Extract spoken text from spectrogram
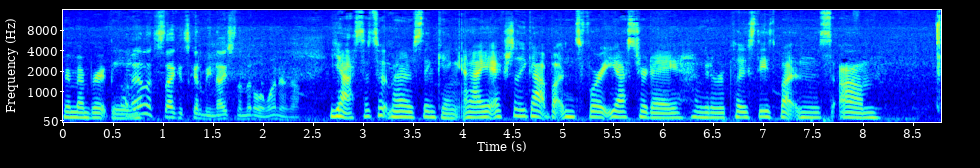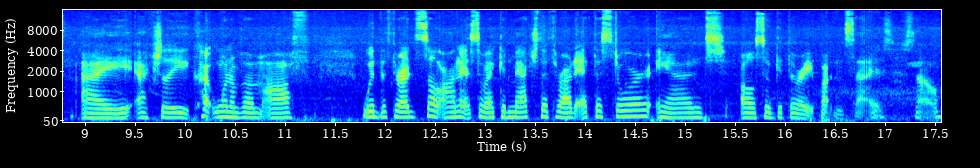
remember it being. Well, that looks like it's going to be nice in the middle of winter, though. Yes, that's what I was thinking. And I actually got buttons for it yesterday. I'm going to replace these buttons. Um, I actually cut one of them off with the thread still on it so I could match the thread at the store and also get the right button size. So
